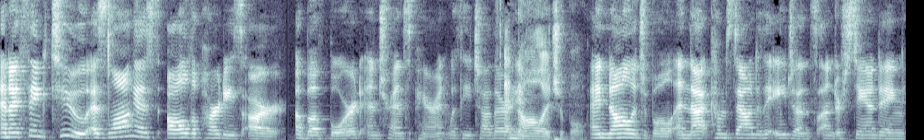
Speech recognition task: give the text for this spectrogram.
And I think, too, as long as all the parties are above board and transparent with each other And knowledgeable. and knowledgeable and that comes down to the agents understanding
